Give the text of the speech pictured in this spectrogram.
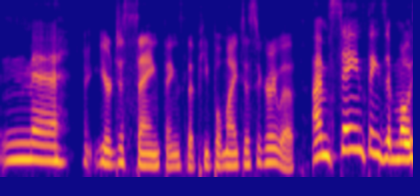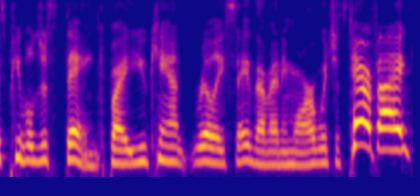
meh. You're just saying things that people might disagree with. I'm saying things that most people just think, but you can't really say them anymore, which is terrifying.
